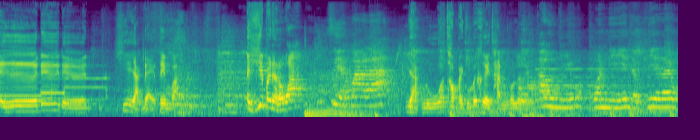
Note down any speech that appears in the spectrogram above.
ตื่นดื้อดื้อเฮียอยากแดกเต็มวะไอ้เฮียไปไหนแล้ววะ เสียงมาแล้วอยากรู้ว่าทำไมกูไม่เคยทันเขาเลย เอางี้วันนี้เดี๋ยวพี่ได้โอ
